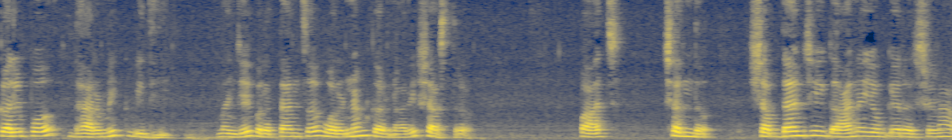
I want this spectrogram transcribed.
कल्प धार्मिक विधी म्हणजे व्रतांचं वर्णन करणारे शास्त्र. पाच छंद शब्दांची गानयोग्य रचना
